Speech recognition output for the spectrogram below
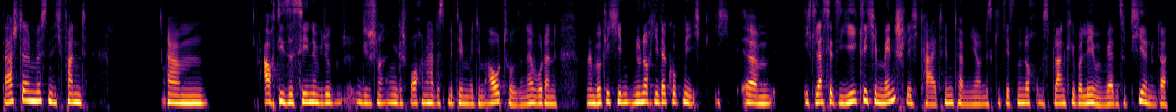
darstellen müssen. Ich fand ähm, auch diese Szene, wie du, die du schon angesprochen hattest, mit dem, mit dem Auto, so, ne, wo dann, wo dann wirklich nur noch jeder guckt, nee, ich, ich, ähm, ich lasse jetzt jegliche Menschlichkeit hinter mir und es geht jetzt nur noch ums blanke Überleben. Wir werden zu Tieren. Und da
